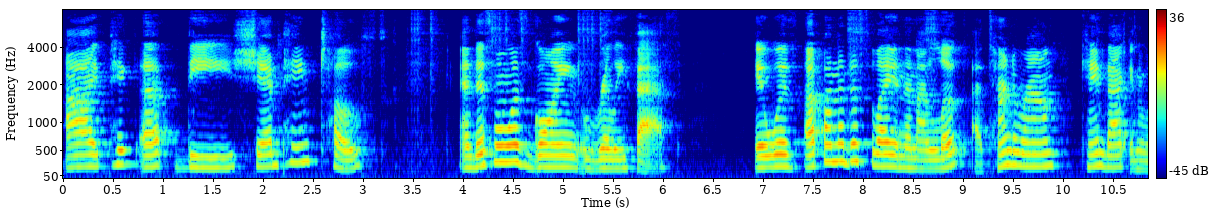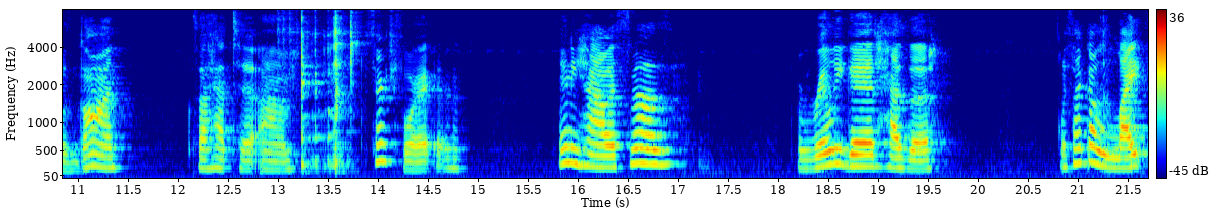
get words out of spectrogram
I picked up the champagne toast, and this one was going really fast. It was up on the display, and then I looked, I turned around, came back, and it was gone. So I had to um, search for it. Anyhow, it smells really good. Has a, it's like a light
